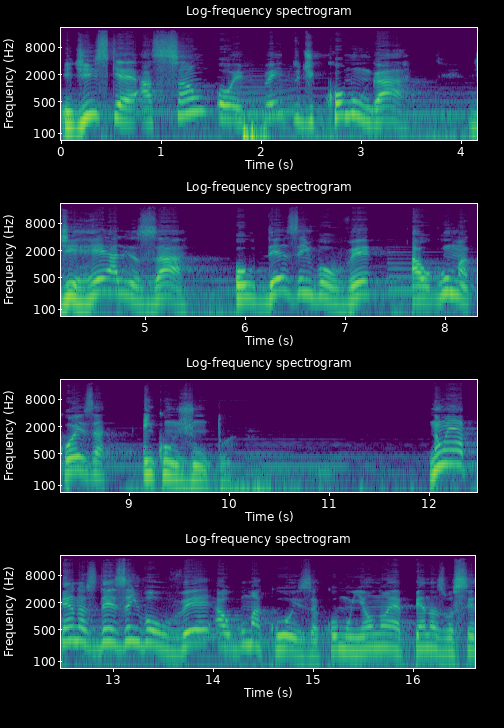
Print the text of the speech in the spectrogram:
E diz que é ação ou efeito de comungar, de realizar ou desenvolver alguma coisa em conjunto. Não é apenas desenvolver alguma coisa. Comunhão não é apenas você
